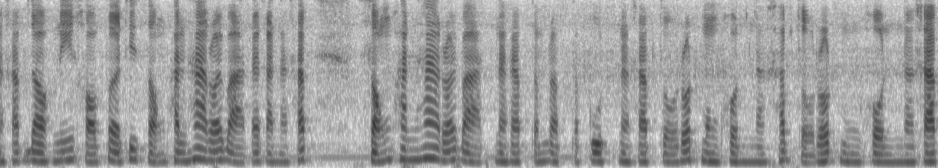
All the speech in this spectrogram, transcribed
นะครับ ดอกนี้ขอเปิดที่ 2,500 บาทแล้วกันนะครับ 2,500 บาทนะครับสำหรับตะกุดนะครับตัวรถมงคลนะครับตัวรถมงคลนะครับ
